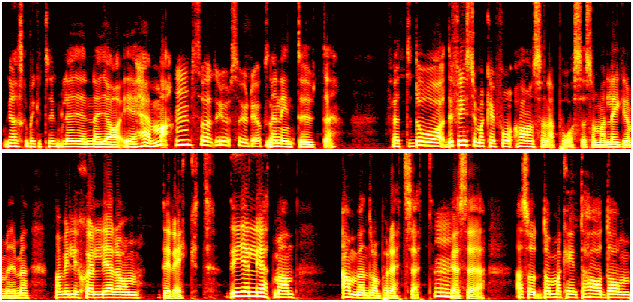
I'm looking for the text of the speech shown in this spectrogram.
ganska mycket tygblöjor när jag är hemma. Mm, så, så gjorde jag också. Men inte ute. För att då, det finns ju, man kan ju få, ha en sån här påse som man lägger dem i, men man vill ju skölja dem direkt. Det gäller ju att man använder dem på rätt sätt, mm. jag säga. Alltså, de, man kan ju inte ha dem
